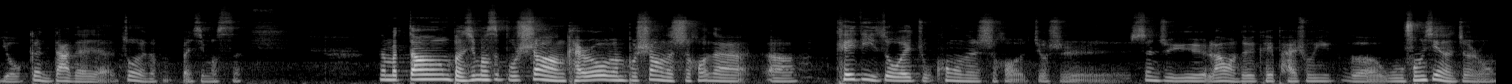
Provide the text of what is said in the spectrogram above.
有更大的作用的本西蒙斯，那么当本西蒙斯不上，凯瑞欧文不上的时候呢，呃，KD 作为主控的时候，就是甚至于篮网队可以排出一个五锋线的阵容，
